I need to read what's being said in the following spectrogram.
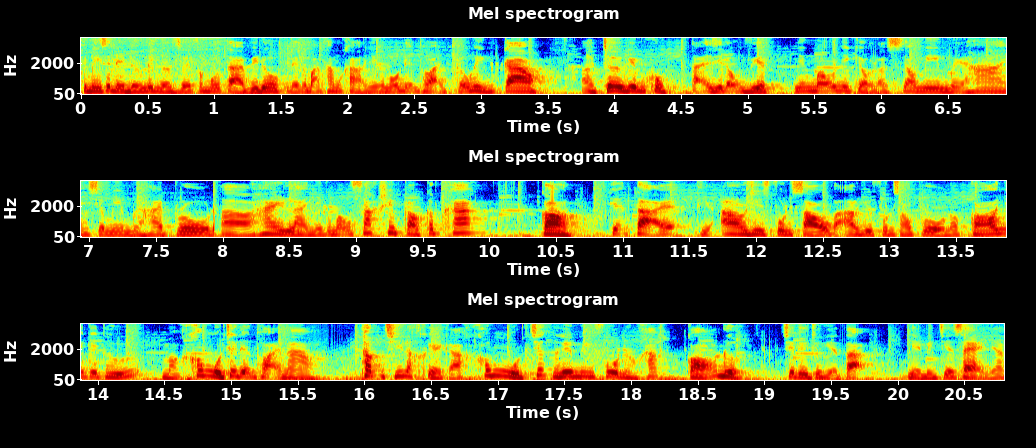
thì mình sẽ để đường link ở dưới phần mô tả video để các bạn tham khảo những cái mẫu điện thoại cấu hình cao ở chơi game khủng tại di động Việt. Những mẫu như kiểu là Xiaomi 12, Xiaomi 12 Pro uh, hay là những cái mẫu flagship cao cấp khác. Còn hiện tại ấy, thì ROG Phone 6 và ROG Phone 6 Pro nó có những cái thứ mà không một chiếc điện thoại nào, thậm chí là kể cả không một chiếc gaming phone nào khác có được trên thị trường hiện tại để mình chia sẻ nhé.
